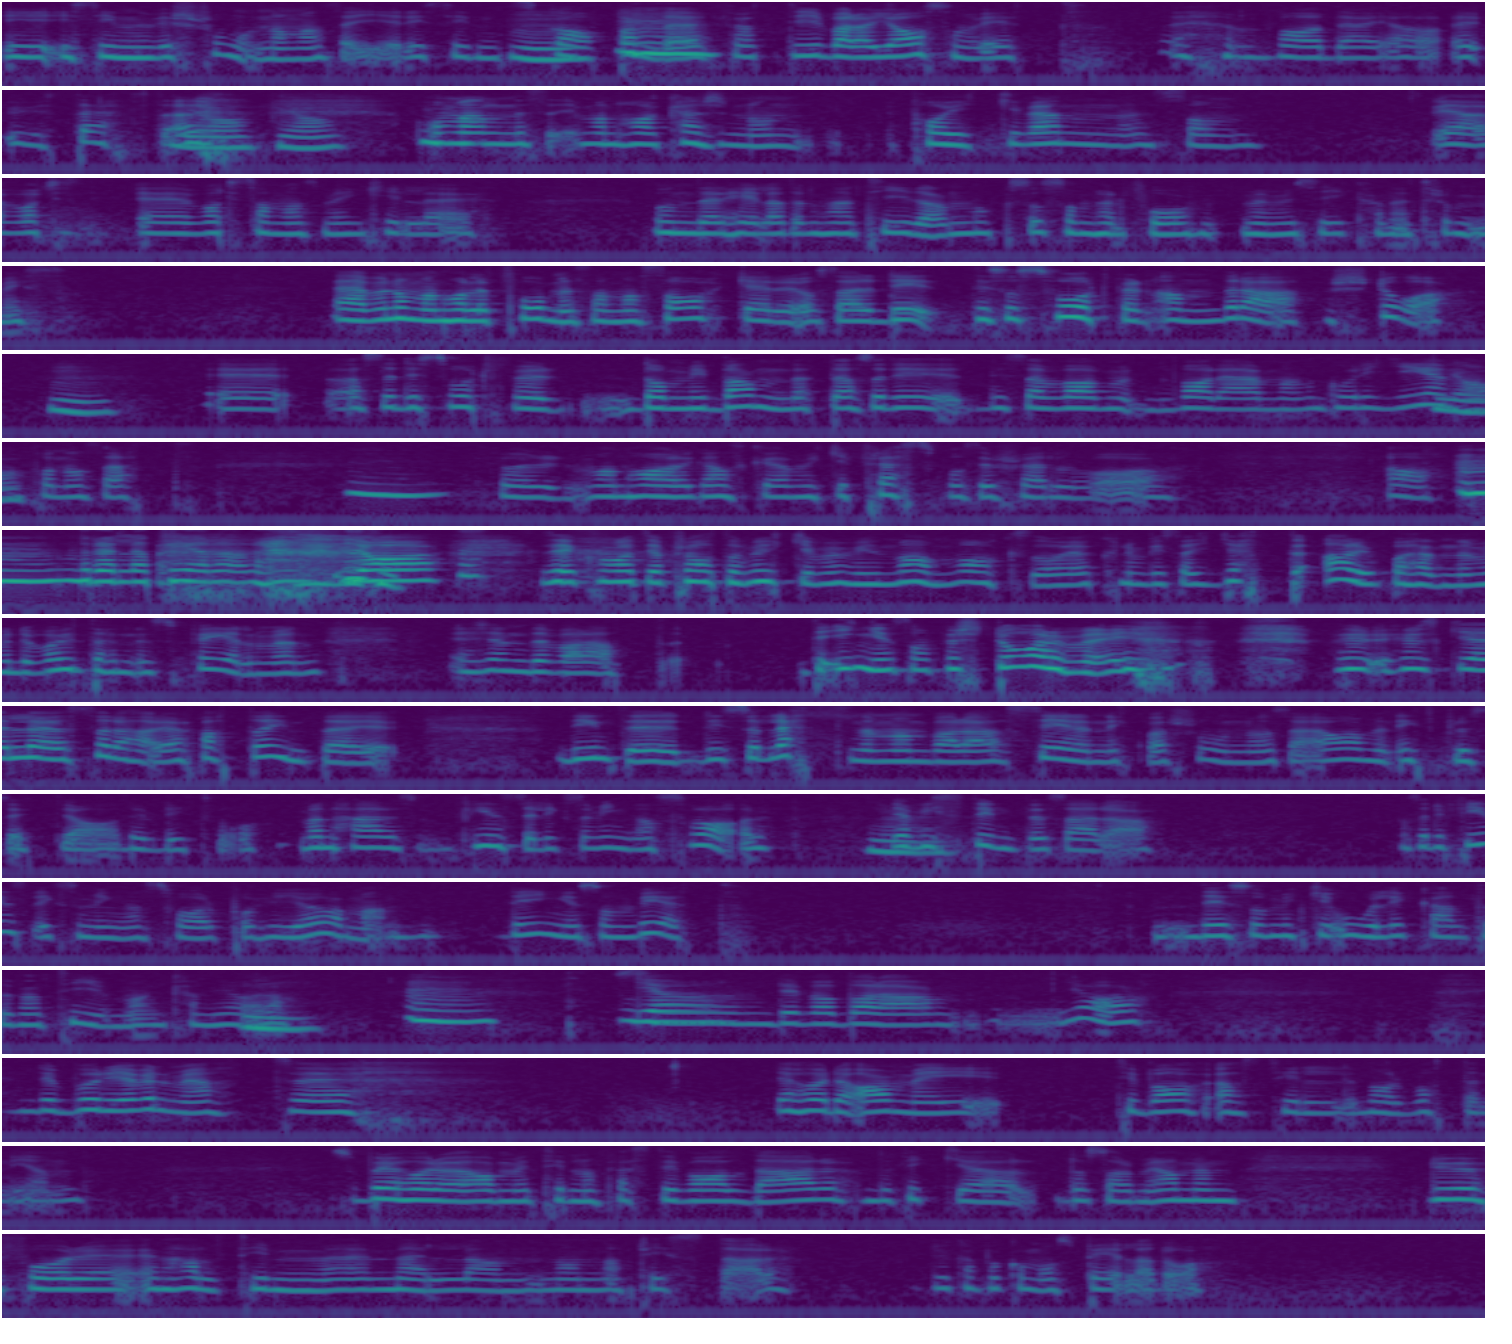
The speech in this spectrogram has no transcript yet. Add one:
i, i sin vision, om man säger, i sin Mm. skapande. Mm. För att det är bara jag som vet eh, vad det är jag är ute efter. Ja, ja. Och man, man har kanske någon pojkvän som jag var, tills, eh, var tillsammans med en kille under hela den här tiden också som höll på med musik. Han är trummis. Även om man håller på med samma saker och så här, det, det är så svårt för den andra att förstå. Mm. Eh, alltså det är svårt för dem i bandet. Alltså det, det är så här vad, vad det är man går igenom Ja. på något sätt. Mm. För man har ganska mycket press på sig själv och ja. Mm, relaterar. Ja, jag kommer att jag pratade mycket med min mamma också och jag kunde bli så jättearg på henne men det var ju inte hennes fel men jag kände bara att det är ingen som förstår mig. hur, hur ska jag lösa det här? Jag fattar inte. Det är, inte, det är så lätt när man bara ser en ekvation och säger ja men ett plus ett, ja det blir två. Men här finns det liksom inga svar. Nej. Jag visste inte så här. Alltså det finns liksom inga svar på hur gör man. Det är ingen som vet. Det är så mycket olika alternativ man kan göra. Mm. Mm. Så Ja. det var bara, ja. Det började väl med att eh, jag hörde av mig tillbaka alltså till Norrbotten igen. Så började jag höra av mig till någon festival där. Då, fick jag, då sa de, ja men du får en halvtimme mellan någon artist där. Du kan få komma och spela då.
